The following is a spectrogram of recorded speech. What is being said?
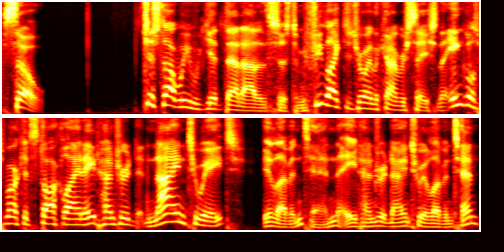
So, just thought we would get that out of the system. If you'd like to join the conversation, the Ingles Market Stock Line, 800 928 1110. 800 928 1110.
